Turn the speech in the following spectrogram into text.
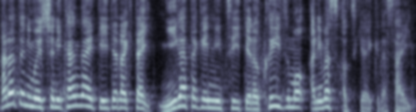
あなたにも一緒に考えていただきたい新潟県についてのクイズもあります。お付き合いください。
